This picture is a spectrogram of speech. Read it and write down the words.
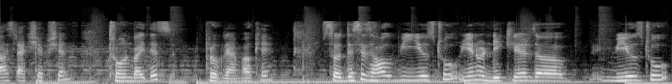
last exception thrown by this program okay? So this is how we used to you know declare the we used to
